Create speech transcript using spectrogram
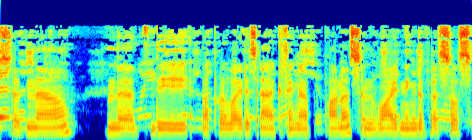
said now that the upper light is acting upon us and widening the vessels,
